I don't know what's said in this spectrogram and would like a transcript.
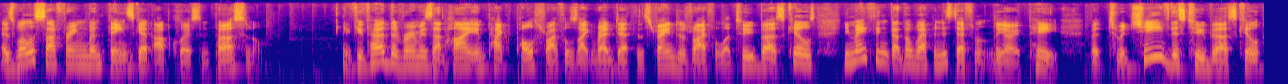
as well as suffering when things get up close and personal. If you've heard the rumors that high impact pulse rifles like Red Death and Stranger's Rifle are two burst kills, you may think that the weapon is definitely OP. But to achieve this two burst kill,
